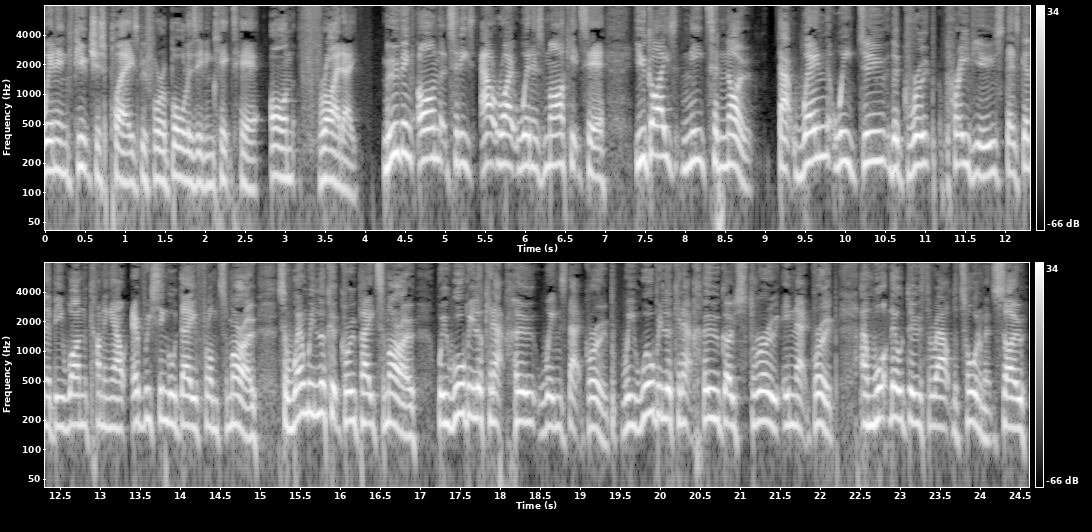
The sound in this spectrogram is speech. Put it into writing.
winning futures plays before a ball is even kicked here on Friday. Moving on to these outright winners markets here, you guys need to know that when we do the group previews, there's going to be one coming out every single day from tomorrow. So when we look at Group A tomorrow, we will be looking at who wins that group. We will be looking at who goes through in that group and what they'll do throughout the tournament. So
